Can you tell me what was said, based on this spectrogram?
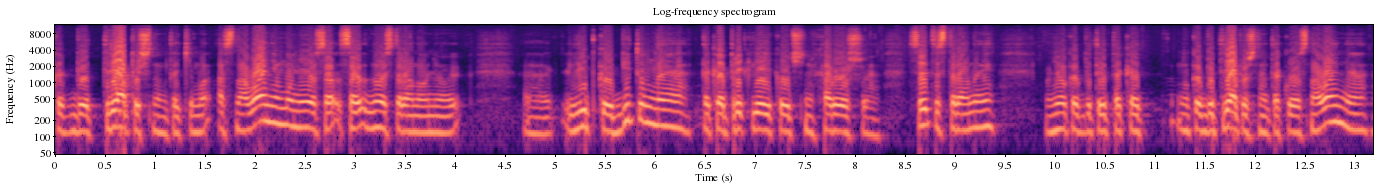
как бы тряпочным таким основанием у нее. С, одной стороны у нее Э, липкая битумная, такая приклейка очень хорошая. С этой стороны у него как бы такая, ну как бы тряпочное такое основание.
